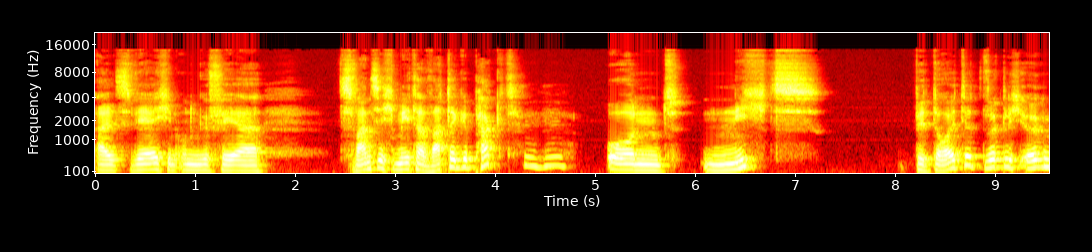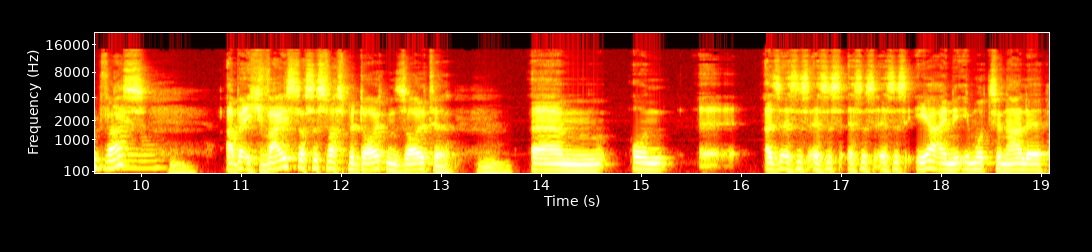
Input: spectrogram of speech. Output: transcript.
als wäre ich in ungefähr 20 Meter Watte gepackt und nichts bedeutet wirklich irgendwas. Aber ich weiß, dass es was bedeuten sollte. Ähm, und äh, also es ist, es ist, es ist, es ist eher eine emotionale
